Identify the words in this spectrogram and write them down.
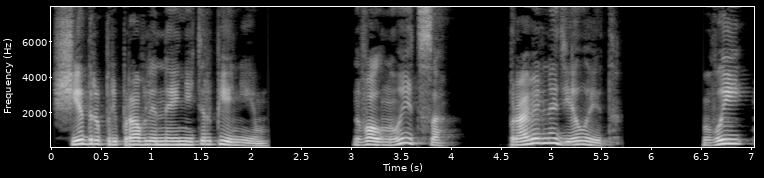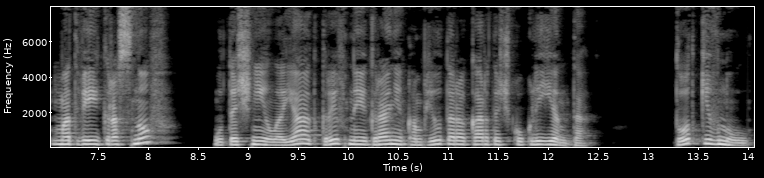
щедро приправленное нетерпением. Волнуется? Правильно делает. Вы Матвей Краснов? уточнила я, открыв на экране компьютера карточку клиента. Тот кивнул.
